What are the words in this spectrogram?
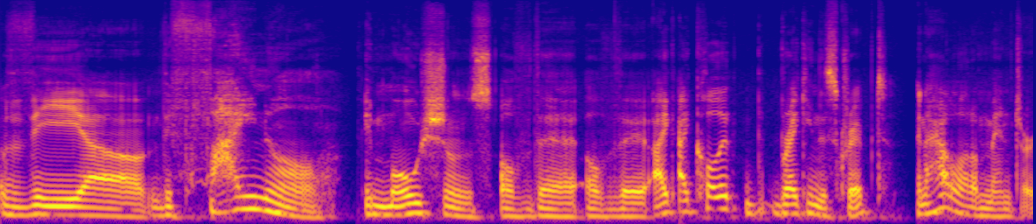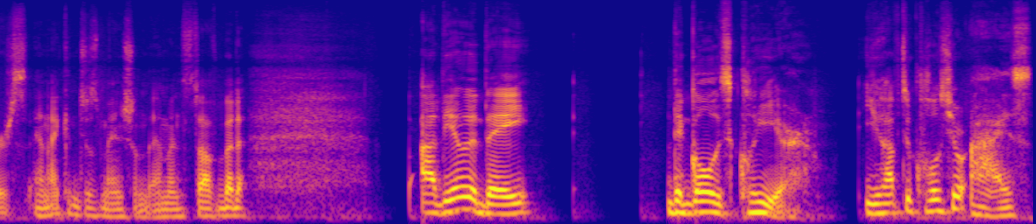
the uh, the final emotions of the of the. I, I call it breaking the script. And I have a lot of mentors, and I can just mention them and stuff. But at the end of the day, the goal is clear. You have to close your eyes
